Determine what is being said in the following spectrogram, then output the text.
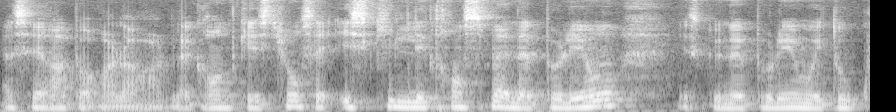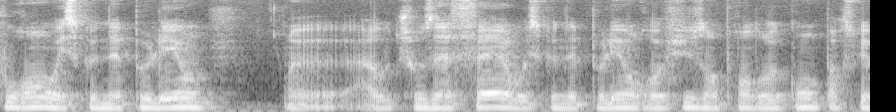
à ces rapports. Alors la grande question c'est est-ce qu'il les transmet à Napoléon? Est-ce que Napoléon est au courant? Ou est-ce que Napoléon euh, a autre chose à faire ou est-ce que Napoléon refuse d'en prendre compte parce que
